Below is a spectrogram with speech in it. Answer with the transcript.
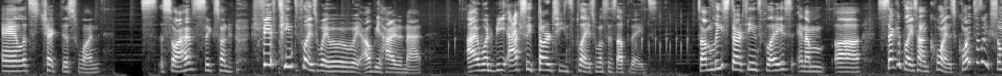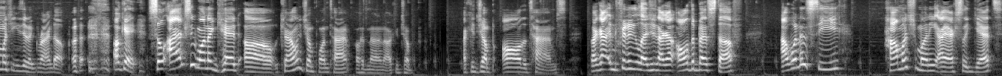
And let's check this one. So I have 600. 15th place. Wait, wait, wait, wait. I'll be higher than that. I would be actually 13th place once this updates. So I'm least 13th place, and I'm uh, second place on coins. Coins is like so much easier to grind up. okay, so I actually want to get, uh, can I only jump one time? Oh, no, no, I can jump. I can jump all the times. I got Infinity Legend. I got all the best stuff. I want to see how much money I actually get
